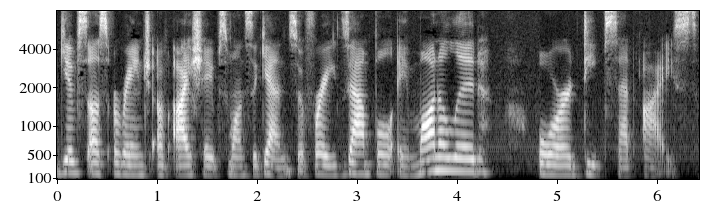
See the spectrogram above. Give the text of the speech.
gives us a range of eye shapes once again. So for example, a monolid or deep set eyes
